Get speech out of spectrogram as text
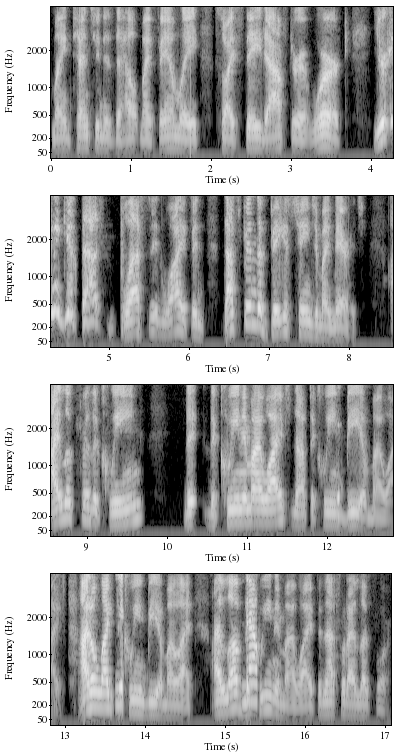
my intention is to help my family, so I stayed after at work," you're going to get that blessed wife, and that's been the biggest change in my marriage. I look for the queen the, the queen in my wife, not the queen bee of my wife. I don't like the yeah. queen bee of my life. I love the queen in my wife, and that's what I look for.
